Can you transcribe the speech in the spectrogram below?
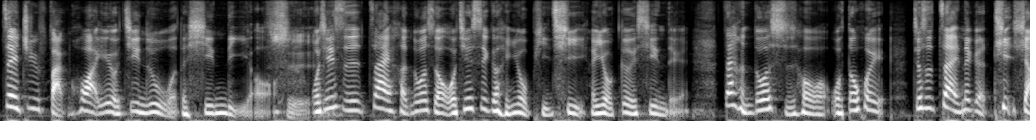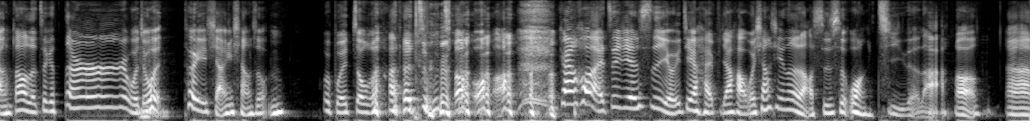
这句反话也有进入我的心里哦。是我其实，在很多时候，我其实是一个很有脾气、很有个性的人，在很多时候，我都会就是在那个听想到了这个嘚儿，我就会特意想一想说，嗯。会不会中了他的诅咒啊？看后来这件事有一件还比较好，我相信那个老师是忘记了啦，哦，啊，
